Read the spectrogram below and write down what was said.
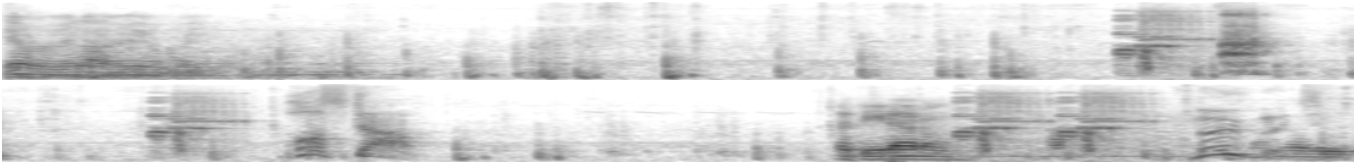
Ya me la veo, güey. Hostile! Se tiraron. Movement!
